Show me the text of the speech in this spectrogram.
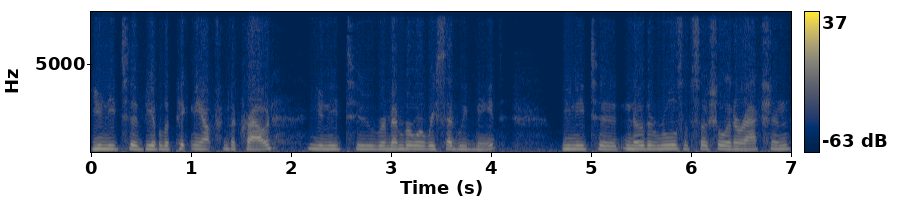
you need to be able to pick me out from the crowd. You need to remember where we said we'd meet. You need to know the rules of social interaction,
